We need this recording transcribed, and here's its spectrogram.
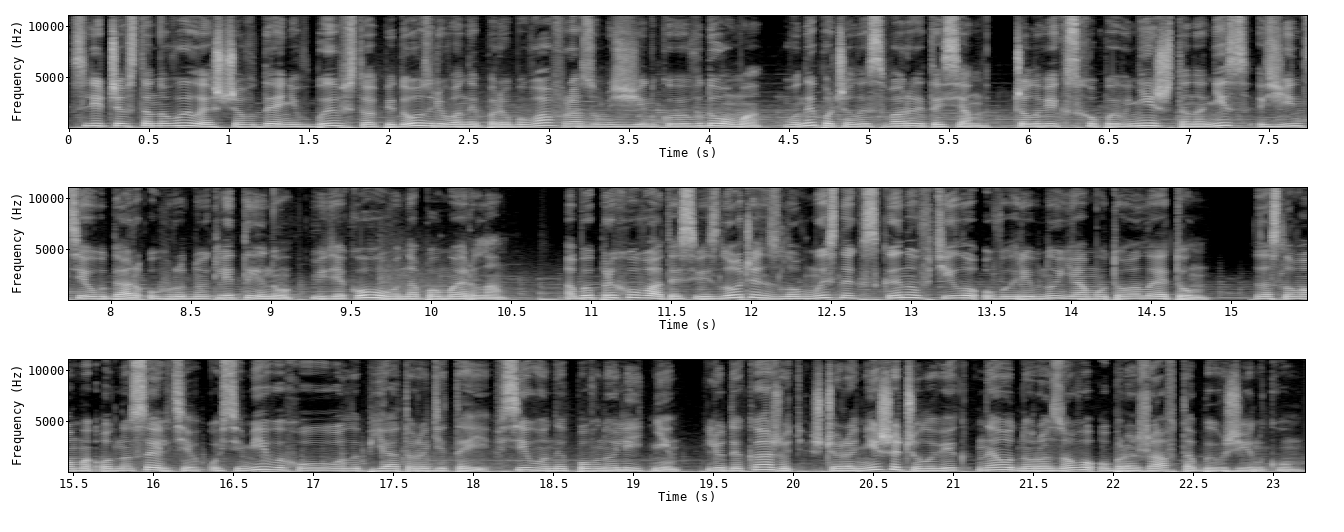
Слідчі встановили, що в день вбивства підозрюваний перебував разом з жінкою вдома. Вони почали сваритися. Чоловік схопив ніж та наніс жінці удар у грудну клітину, від якого вона померла. Аби приховати свій злочин, зловмисник скинув тіло у вигрібну яму туалету. За словами односельців, у сім'ї виховували п'ятеро дітей. Всі вони повнолітні. Люди кажуть, що раніше чоловік неодноразово ображав та бив жінку.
